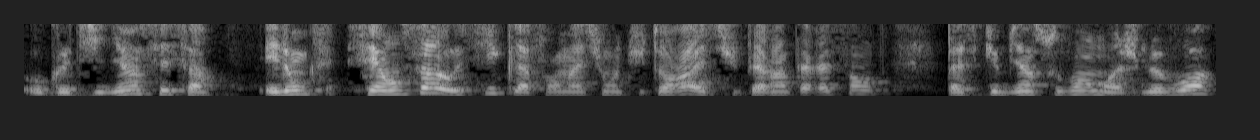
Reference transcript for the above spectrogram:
au quotidien, c'est ça. Et donc c'est en ça aussi que la formation au tutorat est super intéressante, parce que bien souvent, moi je le vois,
